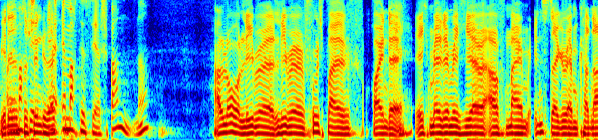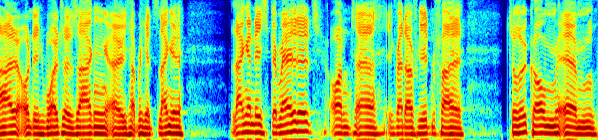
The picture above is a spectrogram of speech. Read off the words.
Wie hat er das so macht schön er, gesagt? Er, er macht es sehr spannend, ne? Hallo, liebe, liebe Fußballfreunde. Ich melde mich hier auf meinem Instagram-Kanal und ich wollte sagen, äh, ich habe mich jetzt lange, lange nicht gemeldet und äh, ich werde auf jeden Fall zurückkommen ähm,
